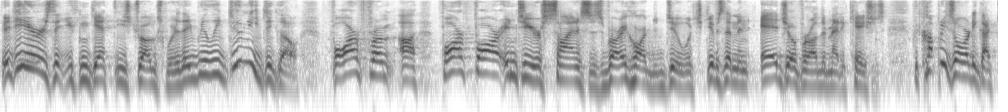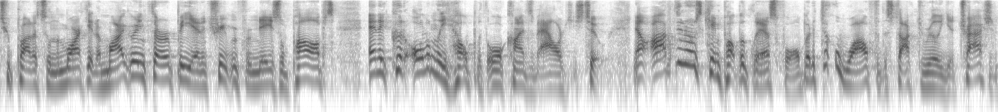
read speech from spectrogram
The idea is that you can get these drugs where they really do need to go, far from, uh, far, far into your sinuses. Very hard to do, which gives them an edge over other medications. The company's already got two products on the market: a migraine therapy and a treatment for nasal polyps, and it could ultimately help with all kinds of allergies too. Now, Optinose came public last fall, but it took a while for the stock to really get traction.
